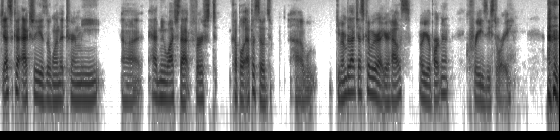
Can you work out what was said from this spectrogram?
Jessica actually is the one that turned me uh had me watch that first couple episodes. Uh do you remember that, Jessica? We were at your house or your apartment. Crazy story.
